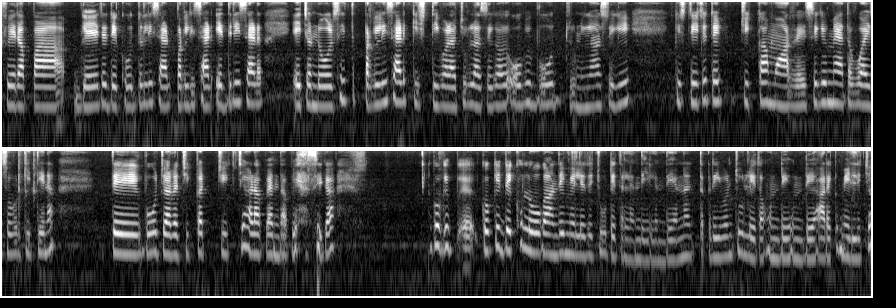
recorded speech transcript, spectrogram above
ਫਿਰ ਆਪਾਂ ਗਏ ਅਤੇ ਦੇਖੋ ਉੱਧਰਲੀ ਸਾਈਡ ਪਰਲੀ ਸਾਈਡ ਇੱਧਰਲੀ ਸਾਈਡ ਇਹ ਚੰਡੋਲ ਸੀ ਅਤੇ ਪਰਲੀ ਸਾਈਡ ਕਿਸ਼ਤੀ ਵਾਲਾ ਝੂਲਾ ਸੀਗਾ, ਉਹ ਵੀ ਬਹੁਤ ਦੁਨੀਆ ਸੀਗੀ। ਕਿਸ਼ਤੀ 'ਚ ਅਤੇ ਚੀਕਾ ਮਾਰ ਰਹੇ ਸੀਗੇ, ਮੈਂ ਤਾਂ ਵੌਇਸ ਓਵਰ ਕੀਤੀ ਨਾ ਅਤੇ ਬਹੁਤ ਜ਼ਿਆਦਾ ਚੀਕਾ, ਚੀਕ ਝਾੜਾ ਪੈਂਦਾ ਪਿਆ ਸੀਗਾ। ਕਿਉਂਕਿ ਕਿਉਂਕਿ ਦੇਖੋ ਲੋਕ ਆਂਦੇ ਮੇਲੇ ਦੇ ਝੂਟੇ ਤਾਂ ਲੈਂਦੇ ਹੀ ਲੈਂਦੇ ਆ ਨਾ, ਤਕਰੀਬਨ ਝੂਲੇ ਤਾਂ ਹੁੰਦੇ ਹੁੰਦੇ ਹਰ ਇੱਕ ਮੇਲੇ 'ਚ।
